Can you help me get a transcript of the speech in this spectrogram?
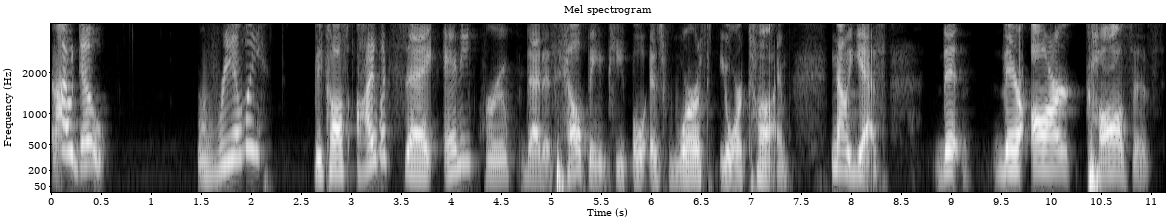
And I would go, really? Because I would say any group that is helping people is worth your time. Now, yes, that there are causes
